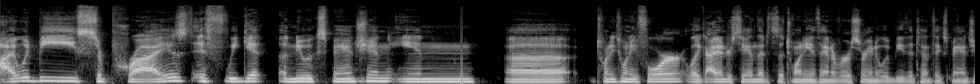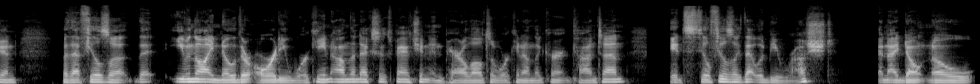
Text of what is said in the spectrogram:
I would be surprised if we get a new expansion in uh 2024. Like I understand that it's the 20th anniversary and it would be the 10th expansion, but that feels a that even though I know they're already working on the next expansion in parallel to working on the current content, it still feels like that would be rushed. And I don't know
